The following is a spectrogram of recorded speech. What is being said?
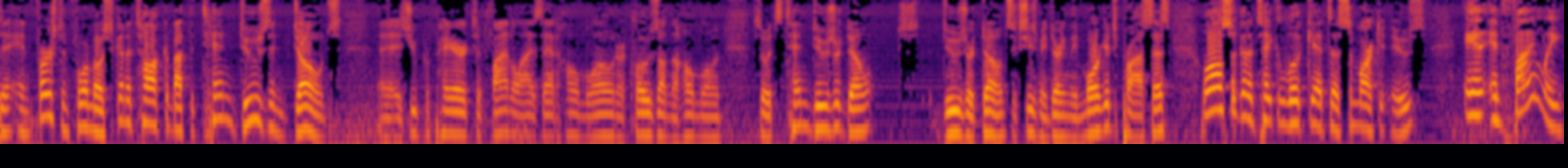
And first and foremost, going to talk about the 10 do's and don'ts as you prepare to finalize that home loan or close on the home loan. So it's 10 do's or don'ts do's or don'ts, excuse me, during the mortgage process. We're also going to take a look at uh, some market news and, and finally,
